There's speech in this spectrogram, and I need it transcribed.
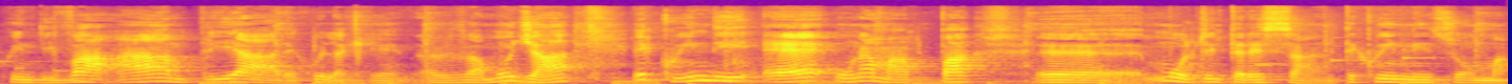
quindi va a ampliare quella che avevamo già e quindi è una mappa eh, molto interessante. Quindi insomma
